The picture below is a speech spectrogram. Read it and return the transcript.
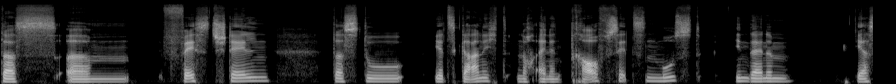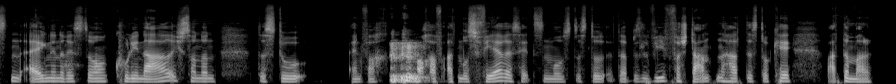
das ähm, Feststellen, dass du jetzt gar nicht noch einen draufsetzen musst in deinem ersten eigenen Restaurant kulinarisch, sondern dass du einfach auch auf Atmosphäre setzen musst, dass du da ein bisschen wie verstanden hattest, okay, warte mal,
